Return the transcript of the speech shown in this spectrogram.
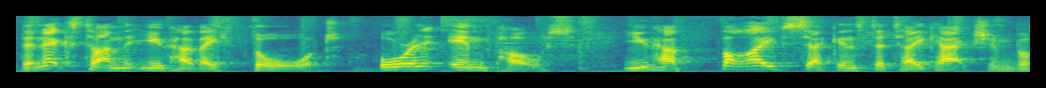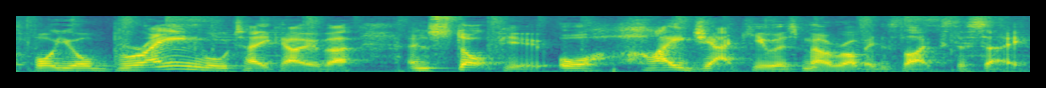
The next time that you have a thought or an impulse, you have five seconds to take action before your brain will take over and stop you, or hijack you, as Mel Robbins likes to say.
